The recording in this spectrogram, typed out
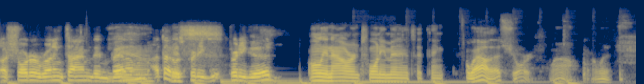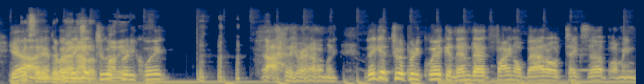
a shorter running time than Venom. Yeah, I thought it was pretty good. Pretty good. Only an hour and 20 minutes, I think. Wow, that's short. Wow. I wanna- Yeah, say and- they but ran they get to money. it pretty quick. Ah, they ran out of money. They get to it pretty quick, and then that final battle takes up. I mean,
